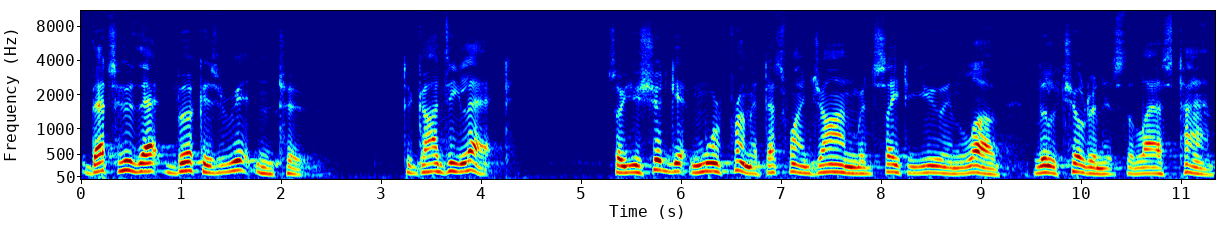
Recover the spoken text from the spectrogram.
that's who that book is written to to God's elect. So you should get more from it. That's why John would say to you in love, Little children, it's the last time.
